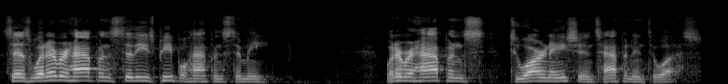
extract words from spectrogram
says, Whatever happens to these people happens to me. Whatever happens to our nations happening to us.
